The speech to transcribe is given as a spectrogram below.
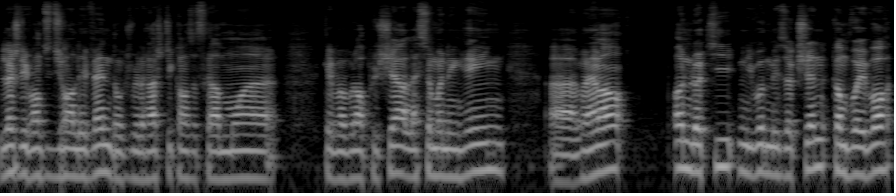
là je l'ai vendu durant l'event, donc je vais le racheter quand ce sera moins... qu'elle va valoir plus cher. La Summoning Ring, euh, vraiment, unlucky niveau de mes auctions. Comme vous pouvez voir,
